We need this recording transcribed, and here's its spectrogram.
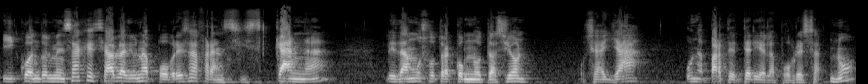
Y cuando el mensaje se habla de una pobreza franciscana, le damos otra connotación. O sea, ya una parte etérea de la pobreza. No,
